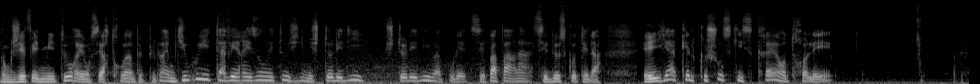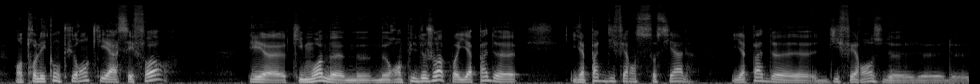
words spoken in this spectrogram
Donc j'ai fait demi-tour et on s'est retrouvé un peu plus loin. Elle me dit, oui, tu avais raison et tout. J'ai dit, mais je te l'ai dit, je te l'ai dit, ma poulette, c'est pas par là, c'est de ce côté-là. Et il y a quelque chose qui se crée entre les, entre les concurrents qui est assez fort et euh, qui, moi, me, remplit de joie. Quoi. Il n'y a, il a pas de différence sociale. Il n'y a pas de différence de, de,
